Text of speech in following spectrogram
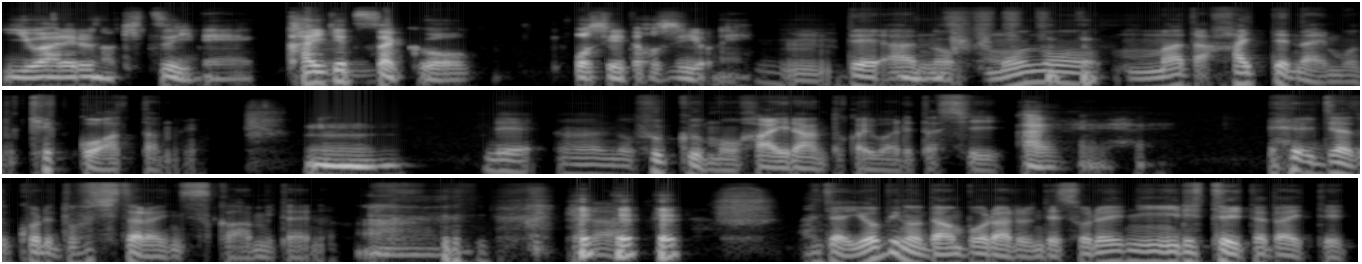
言われるのきついね。解決策を教えてほしいよね。うんで、あの、もの、まだ入ってないもの結構あったのよ。うん。で、あの、服も入らんとか言われたし、はいはいえ、じゃあこれどうしたらいいんですか？みたいな。じゃあ予備の段ボールあるんで、それに入れていただいてって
